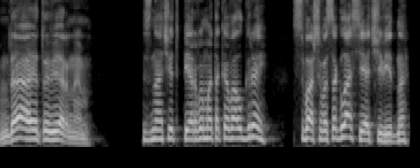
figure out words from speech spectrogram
«Да, это верно». «Значит, первым атаковал Грей? С вашего согласия, очевидно».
